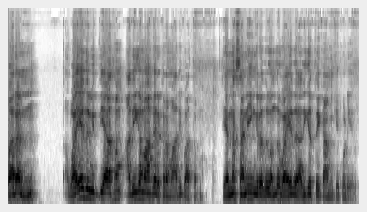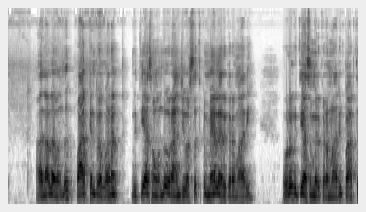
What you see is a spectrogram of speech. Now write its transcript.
வரன் வயது வித்தியாசம் அதிகமாக இருக்கிற மாதிரி பார்த்துடணும். ஏன்னா சனிங்கிறது வந்து வயது அதிகத்தை காமிக்கக்கூடியது. அதனால் வந்து பார்க்கின்ற வரன் வித்தியாசம் வந்து ஒரு அஞ்சு வருஷத்துக்கு மேலே இருக்கிற மாதிரி ஒரு வித்தியாசம் இருக்கிற மாதிரி பார்த்து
